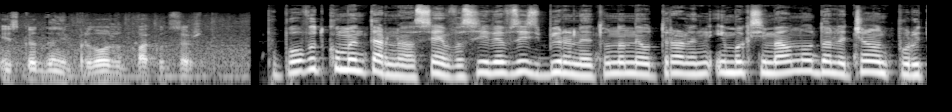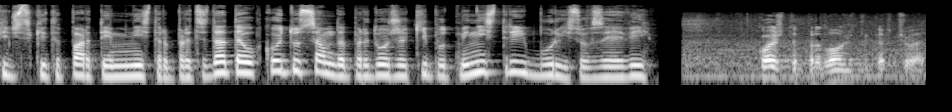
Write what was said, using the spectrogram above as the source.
искат да ни предложат пак от същото. По повод коментар на Асен Василев за избирането на неутрален и максимално отдалечен от политическите партии министр-председател, който сам да предложи екип от министри, Борисов заяви. Кой ще предложи такъв човек?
